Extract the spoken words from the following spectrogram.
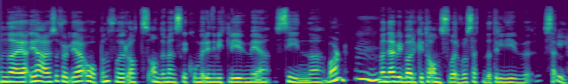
Men eh, jeg, jeg er jo selvfølgelig jeg er åpen for at andre mennesker kommer inn i mitt liv med sine barn, Mm. men jeg vil bare ikke ta ansvar for å sette det til liv selv.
